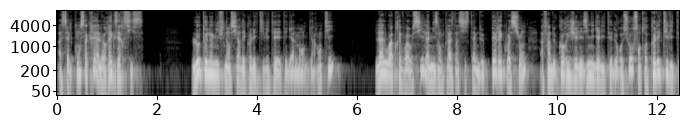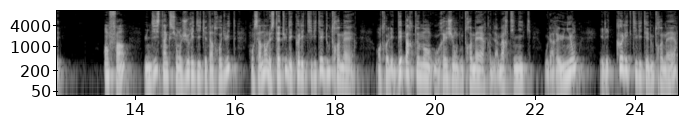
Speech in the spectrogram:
à celles consacrées à leur exercice. L'autonomie financière des collectivités est également garantie. La loi prévoit aussi la mise en place d'un système de péréquation afin de corriger les inégalités de ressources entre collectivités. Enfin, une distinction juridique est introduite concernant le statut des collectivités d'outre-mer entre les départements ou régions d'outre-mer comme la Martinique ou la Réunion et les collectivités d'outre-mer,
